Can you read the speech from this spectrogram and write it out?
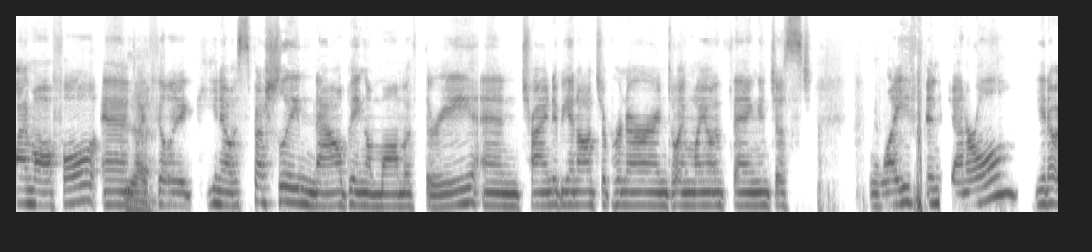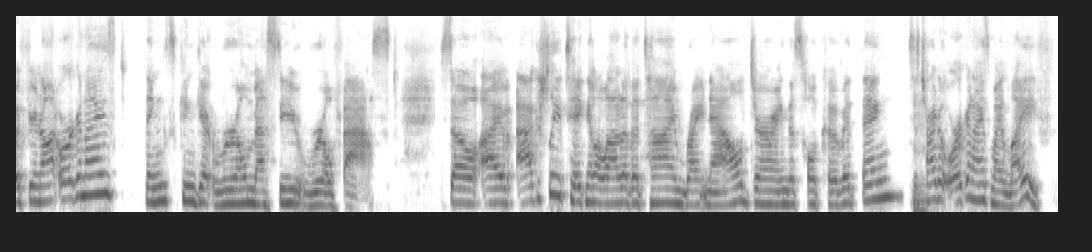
I'm awful. And yeah. I feel like, you know, especially now being a mom of three and trying to be an entrepreneur and doing my own thing and just life in general, you know, if you're not organized, things can get real messy real fast. So I've actually taken a lot of the time right now during this whole COVID thing to mm try to organize my life.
